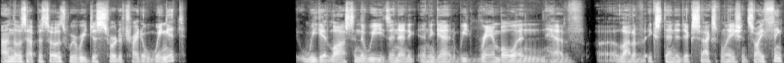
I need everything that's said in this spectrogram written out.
on those episodes where we just sort of try to wing it, we get lost in the weeds. And then, and again, we ramble and have a lot of extended ex- explanation. So I think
